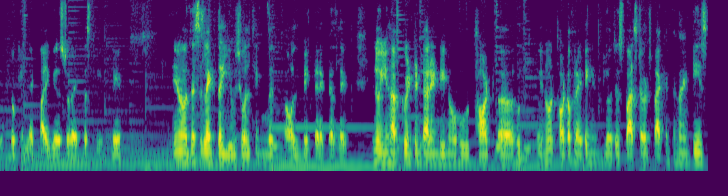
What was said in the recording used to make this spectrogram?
it took him like five years to write the screenplay. You know, this is like the usual thing with all big directors. Like, you know, you have Quentin Tarantino who thought, uh, who you know, thought of writing Inglourious Basterds back in the 90s,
